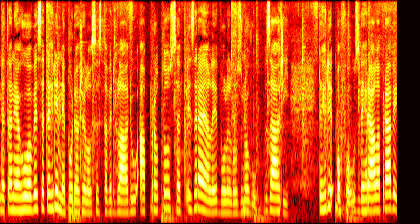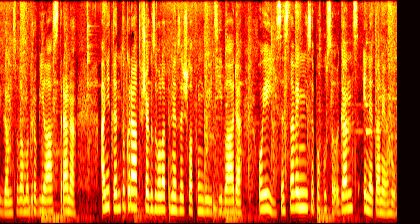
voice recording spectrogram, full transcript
Netanyahuovi se tehdy nepodařilo sestavit vládu a proto se v Izraeli volilo znovu, v září. Tehdy Ofous vyhrála právě Gancova modrobílá strana. Ani tentokrát však z voleb nevzešla fungující vláda. O její sestavení se pokusil Gantz i Netanyahu.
